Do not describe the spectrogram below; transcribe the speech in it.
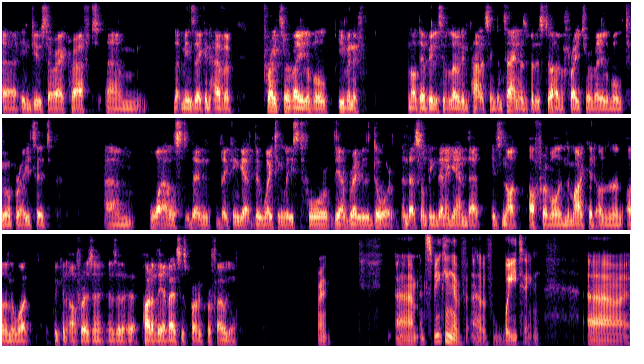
uh, induced our aircraft. Um, that means they can have a freighter available, even if not the ability of loading pallets and containers, but they still have a freighter available to operate it. Um, whilst then they can get the waiting list for the upgrade with the door, and that's something then again that is not offerable in the market other than other than what we can offer as a as a part of the Avensis product portfolio. Right. Um, and speaking of of waiting, uh,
